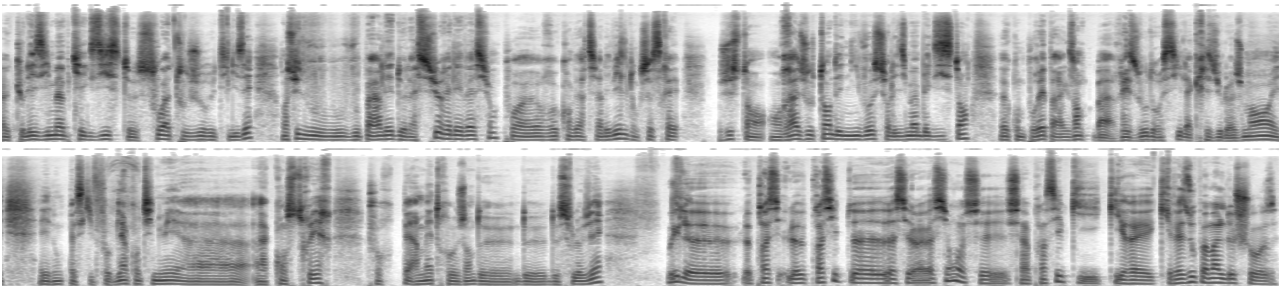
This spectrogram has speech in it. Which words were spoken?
euh, que les immeubles qui existent soient toujours utilisés. Ensuite, vous, vous parlez de la surélévation pour euh, reconvertir les villes. Donc ce serait juste en, en, rajoutant des niveaux sur les immeubles existants qu'on pourrait par exemple bah, résoudre aussi la crise du logement et, et donc parce qu'il faut bien continuer à, à, construire pour permettre aux gens de, de, de se loger. Oui, le, principe, de l'accélération, c'est un principe qui, qui, ré, qui, résout pas mal de choses.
